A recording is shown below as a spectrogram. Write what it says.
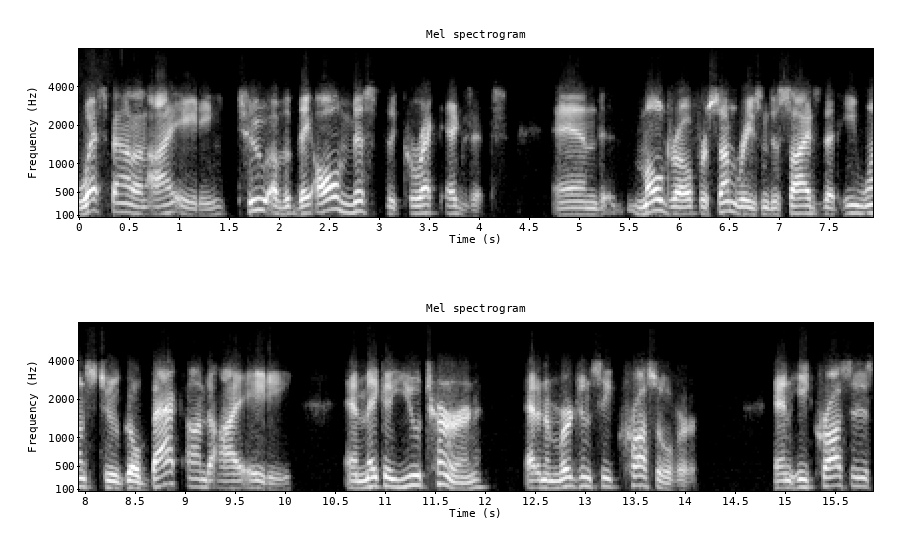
Westbound on I 80, two of them, they all missed the correct exits. And Muldrow, for some reason, decides that he wants to go back onto I 80 and make a U turn at an emergency crossover. And he crosses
